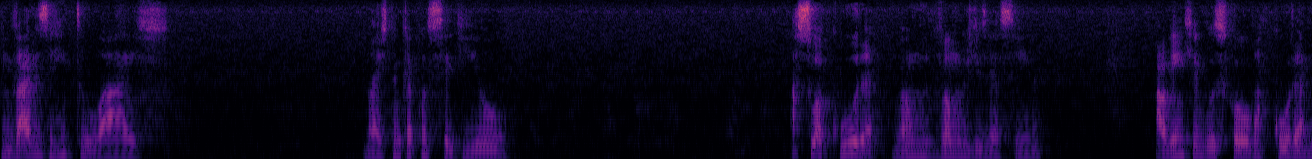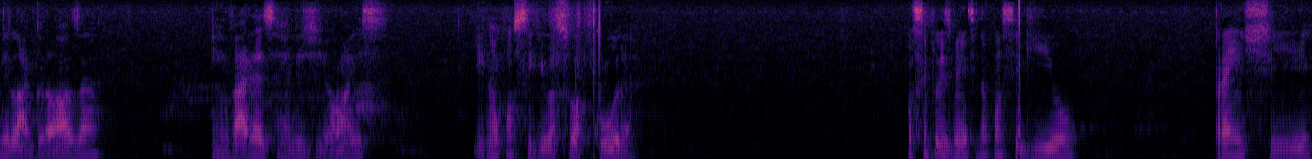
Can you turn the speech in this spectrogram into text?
em vários rituais, mas nunca conseguiu a sua cura, vamos, vamos dizer assim, né? Alguém que buscou uma cura milagrosa em várias religiões e não conseguiu a sua cura, ou simplesmente não conseguiu preencher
